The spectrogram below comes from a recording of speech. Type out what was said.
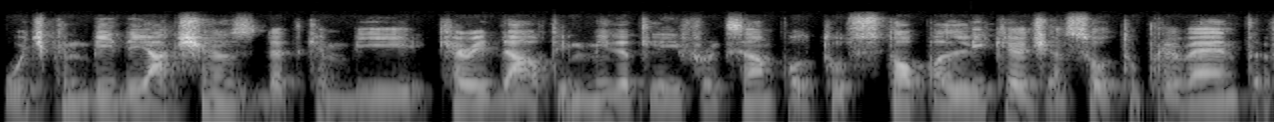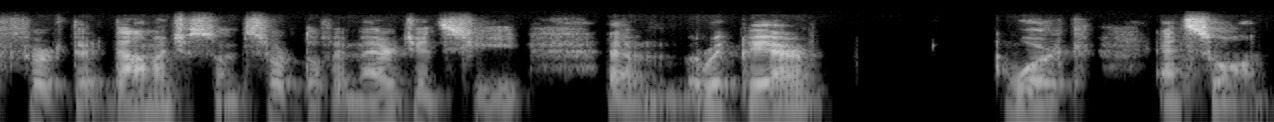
which can be the actions that can be carried out immediately, for example, to stop a leakage and so to prevent further damage, some sort of emergency um, repair work, and so on.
